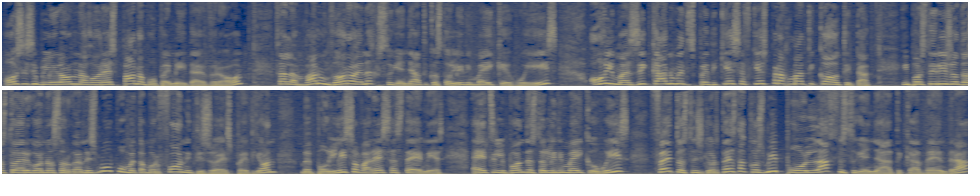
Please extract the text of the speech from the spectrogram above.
όσοι συμπληρώνουν αγορές πάνω από 50 ευρώ, θα λαμβάνουν δώρο ένα χριστουγεννιάτικο στολίδι Make a Wish. Όλοι μαζί κάνουμε τις παιδικές ευχές πραγματικότητα. Υποστηρίζοντας το έργο ενός οργανισμού που μεταμορφώνει τις ζωές παιδιών με πολύ σοβαρές ασθένειες. Γερμανία. Έτσι λοιπόν το στολίδι Make a Wish φέτος στις γιορτές θα κοσμεί πολλά χριστουγεννιάτικα δέντρα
